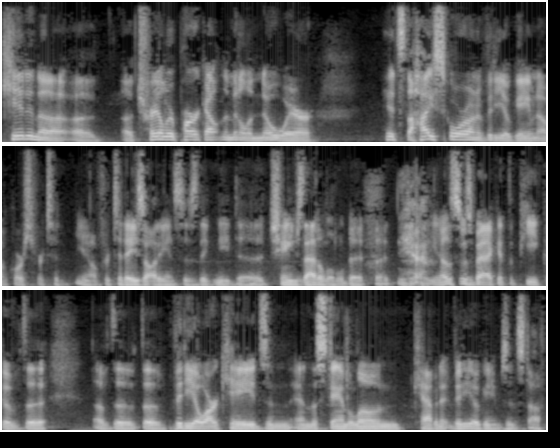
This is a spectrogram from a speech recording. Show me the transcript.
kid in a, a, a trailer park out in the middle of nowhere hits the high score on a video game. Now, of course, for to, you know for today's audiences, they'd need to change that a little bit. But Yeah. you know, this was back at the peak of the of the the video arcades and and the standalone cabinet video games and stuff.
